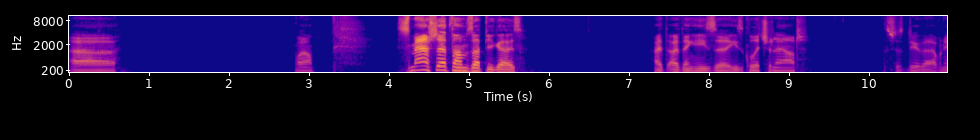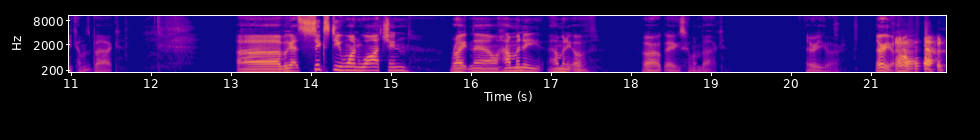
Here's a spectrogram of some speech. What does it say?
uh. Well, smash that thumbs up, you guys. I I think he's uh, he's glitching out. Let's just do that when he comes back. Uh, we got 61 watching right now. How many? How many? Oh, oh, okay, he's coming back. There you are. There you are. what happened.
